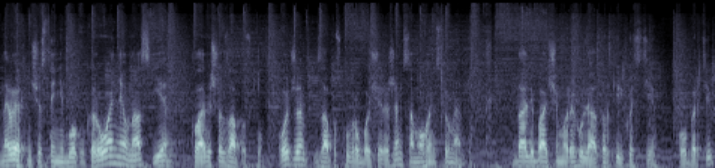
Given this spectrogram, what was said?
На верхній частині блоку керування у нас є клавіша запуску. Отже, запуску в робочий режим самого інструменту. Далі бачимо регулятор кількості обертів.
